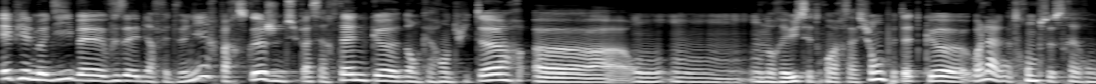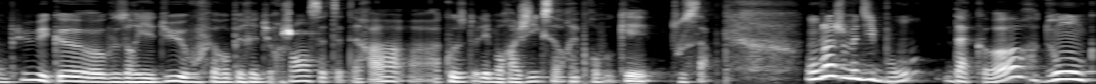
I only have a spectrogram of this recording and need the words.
Et puis elle me dit, ben, vous avez bien fait de venir parce que je ne suis pas certaine que dans 48 heures, euh, on, on, on, aurait eu cette conversation. Peut-être que voilà, la trompe se serait rompue et que vous auriez dû vous faire opérer d'urgence, etc. à cause de l'hémorragie que ça aurait provoqué, tout ça. Donc là, je me dis, bon, d'accord. Donc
